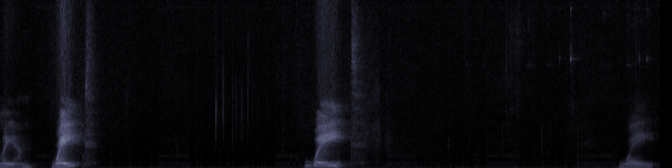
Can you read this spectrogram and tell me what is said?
Liam. Wait. Wait. Wait.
